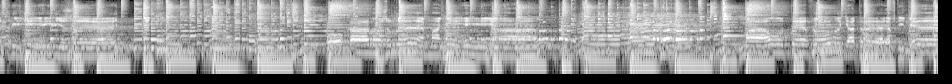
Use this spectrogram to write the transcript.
τον έτριγύριζε ο χάρος με μανία. Μα ούτε εδώ γιατρεύτηκες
